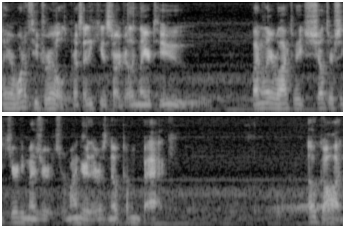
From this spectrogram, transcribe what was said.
Layer 1 of 2 drilled. Press any key to start drilling layer 2. Final layer will activate shelter security measures. Reminder, there is no coming back. Oh god.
